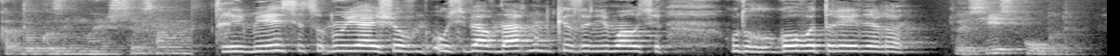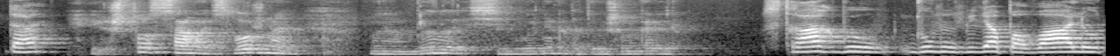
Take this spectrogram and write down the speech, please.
Как долго занимаешься самое? Три месяца. Ну, я еще в- у себя в Нарминке занимался у другого тренера. То есть есть опыт. Да. И что самое сложное было сегодня, когда ты вышел на ковер? Страх был. Думал, меня повалят.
